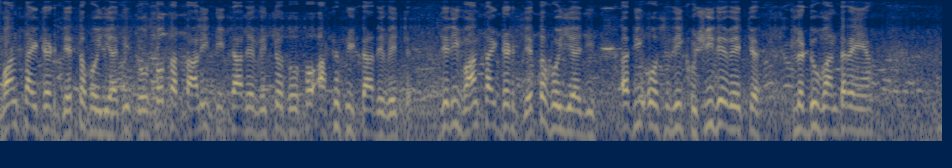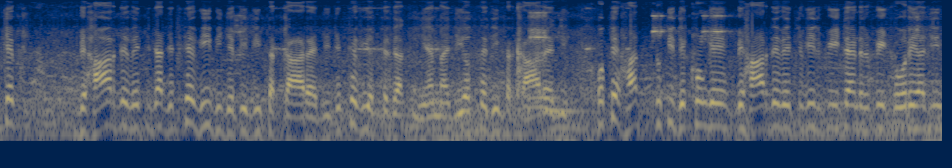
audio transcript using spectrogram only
ਵਨ ਸਾਈਡਡ ਜਿੱਤ ਹੋਈ ਹੈ ਜੀ 243 ਸੀਟਾਂ ਦੇ ਵਿੱਚੋਂ 208 ਸੀਟਾਂ ਦੇ ਵਿੱਚ ਜਿਹੜੀ ਵਨ ਸਾਈਡਡ ਜਿੱਤ ਹੋਈ ਹੈ ਜੀ, ਅਸੀਂ ਉਸ ਦੀ ਖੁਸ਼ੀ ਦੇ ਵਿੱਚ ਲੱਡੂ ਵੰਡ ਰਹੇ ਹਾਂ ਕਿ ਬਿਹਾਰ ਦੇ ਵਿੱਚ ਜਾਂ ਜਿੱਥੇ ਵੀ ਬੀਜੇਪੀ ਦੀ ਸਰਕਾਰ ਹੈ ਜੀ, ਜਿੱਥੇ ਵੀ ਉੱਥੇ ਦਾ ਸੀਐਮ ਹੈ ਜੀ, ਉੱਥੇ ਦੀ ਸਰਕਾਰ ਹੈ ਜੀ, ਉੱਥੇ ਹਰ ਤੁਸੀਂ ਦੇਖੋਗੇ ਬਿਹਾਰ ਦੇ ਵਿੱਚ ਵੀ ਰਿਪੀਟ ਐਂਡ ਰਿਪੀਟ ਹੋ ਰਿਹਾ ਜੀ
